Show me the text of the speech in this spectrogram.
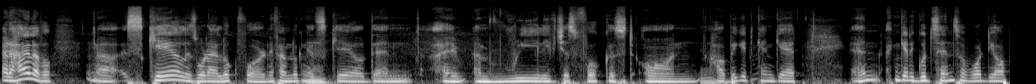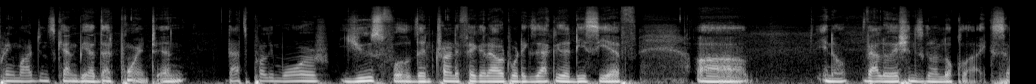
at a high level uh, scale is what i look for and if i'm looking mm-hmm. at mm. scale then I, am really just focused on mm-hmm. how big it can get and i can get a good sense of what the operating margins can be at that point and that's probably more useful than trying to figure out what exactly the dcf uh, you know valuation is going to look like so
